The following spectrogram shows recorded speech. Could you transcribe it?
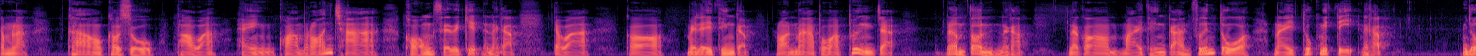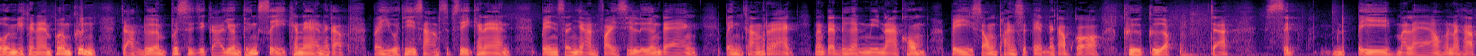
กำลังเข้าเข้าสู่ภาวะแห่งความร้อนชาของเศรษฐกิจนะครับ แต่ว่าก็ไม่ได้ถึงกับ ร้อนมากเพราะว่าเพิ่งจะเริ่มต้นนะครับ แล้วก็หมายถึงการฟื้นตัวในทุกมิตินะครับ โดยมีคะแนนเพิ่มขึ้นจากเดือนพฤศจิกายนถึง 4 คะแนนนะครับ ไปอยู่ที่ 34 คะแนน เป็นสัญญาณไฟสีเหลืองแดง เป็นครั้งแรกตั้งแต่เดือนมีนาคมปี 2011 นะครับ ก็คือเกือบจะ 10 ปีมาแล้วนะครับ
